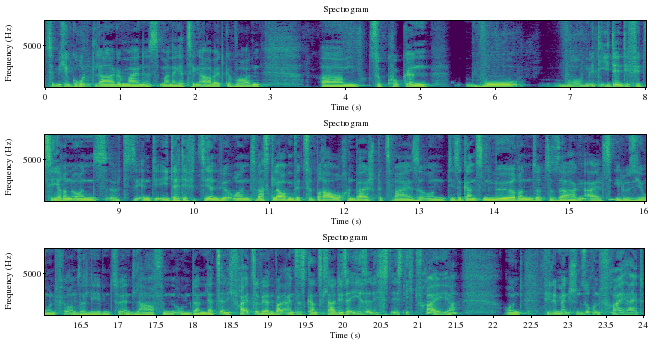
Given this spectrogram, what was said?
ziemliche Grundlage meines meiner jetzigen Arbeit geworden, ähm, zu gucken, wo womit identifizieren uns, äh, identifizieren wir uns, was glauben wir zu brauchen beispielsweise und diese ganzen Möhren sozusagen als Illusion für unser Leben zu entlarven, um dann letztendlich frei zu werden. Weil eins ist ganz klar, dieser Esel ist, ist nicht frei, ja. Und viele Menschen suchen Freiheit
